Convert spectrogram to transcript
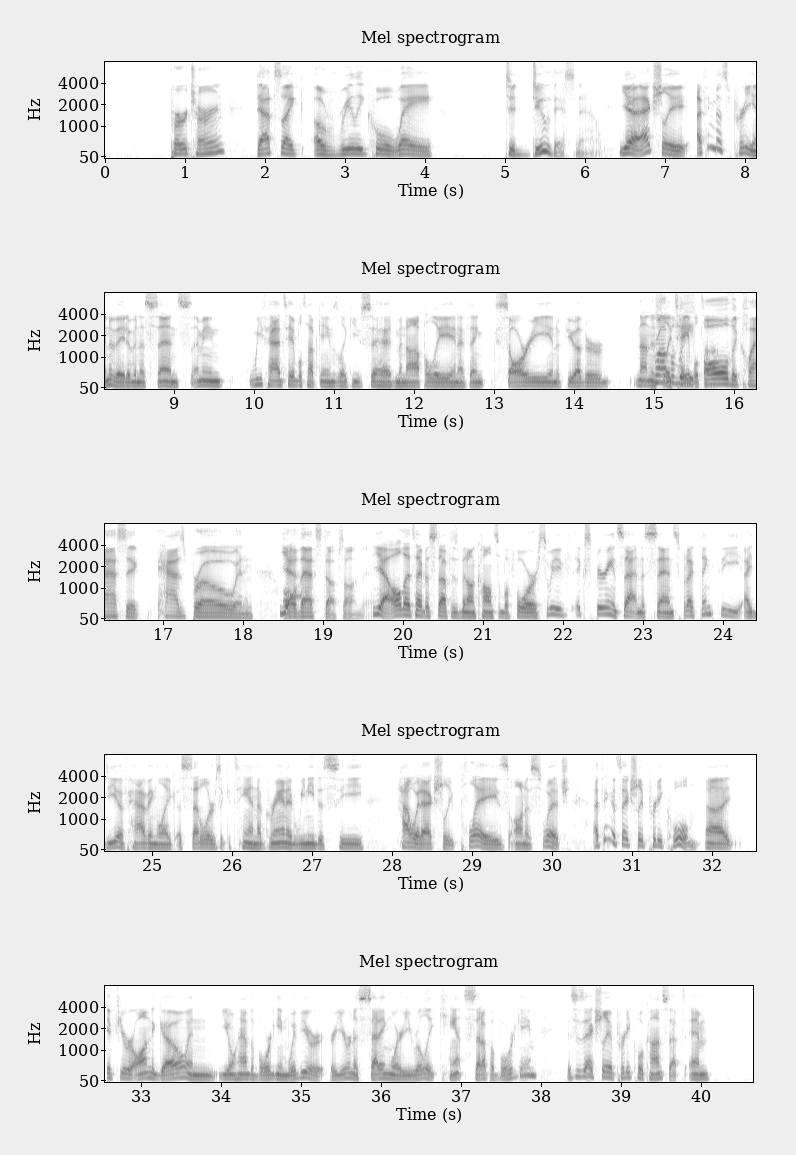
per turn, that's like a really cool way to do this now. Yeah, actually, I think that's pretty innovative in a sense. I mean, we've had tabletop games like you said, Monopoly, and I think Sorry, and a few other not necessarily Probably tabletop. all the classic Hasbro and Yeah. all that stuff's on there. Yeah, all that type of stuff has been on console before, so we've experienced that in a sense. But I think the idea of having like a Settlers of Catan, now granted, we need to see how it actually plays on a Switch. I think that's actually pretty cool. Uh, if you're on the go and you don't have the board game with you, or, or you're in a setting where you really can't set up a board game, this is actually a pretty cool concept. And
